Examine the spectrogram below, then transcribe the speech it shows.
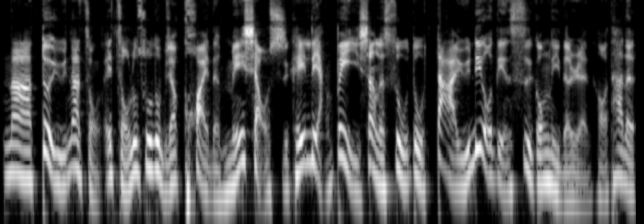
那对于那种哎走路速度比较快的，每小时可以两倍以上的速度大于六点四公里的人，哦，他的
